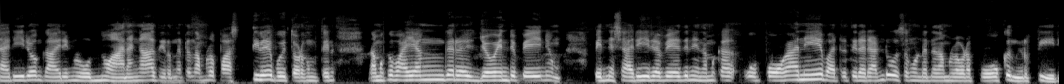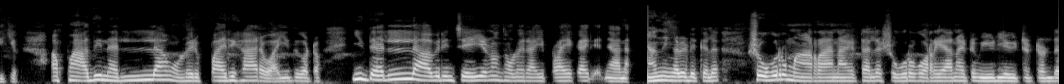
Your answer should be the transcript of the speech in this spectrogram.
ശരീരവും കാര്യങ്ങളും ഒന്നും അനങ്ങാതിരുന്നിട്ട് നമ്മൾ ഫസ്റ്റിലേ പോയി തുടങ്ങുമ്പോഴത്തേനും നമുക്ക് ഭയങ്കര ജോയിന്റ് പെയിനും പിന്നെ ശരീരവേദനയും നമുക്ക് പോകാനേ പറ്റത്തില്ല. രണ്ട് ദിവസം കൊണ്ട് തന്നെ നമ്മളവിടെ പോക്ക് നിർത്തിയിരിക്കും. അപ്പം അതിനെല്ലാം ഉള്ളൊരു പരിഹാരമായി ഇത് കേട്ടോ. ഇതെല്ലാവരും ചെയ്യണം എന്നുള്ളൊരു അഭിപ്രായക്കാരി ഞാൻ ഞാൻ നിങ്ങളുടെ അടുക്കൽ ഷുഗർ മാറാനായിട്ട് അല്ല ഷുഗർ കുറയാനായിട്ട് വീഡിയോ ഇട്ടിട്ടുണ്ട്.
